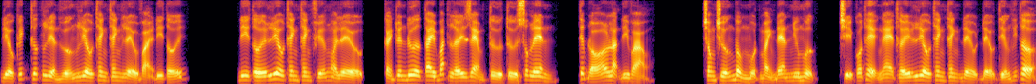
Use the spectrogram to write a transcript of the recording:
điều kích thước liền hướng liêu thanh thanh lều vải đi tới đi tới liêu thanh thanh phía ngoài lều, cảnh tuyên đưa tay bắt lấy rèm từ từ xốc lên, tiếp đó lặn đi vào. Trong trướng đồng một mảnh đen như mực, chỉ có thể nghe thấy liêu thanh thanh đều đều tiếng hít thở.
